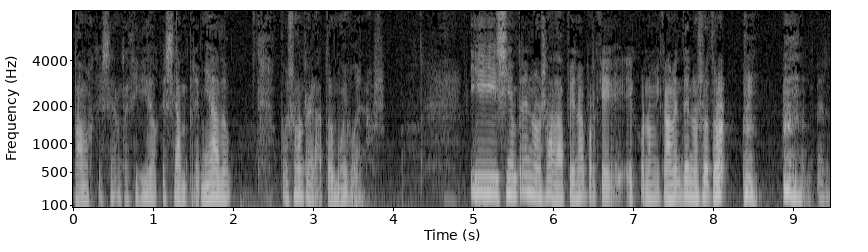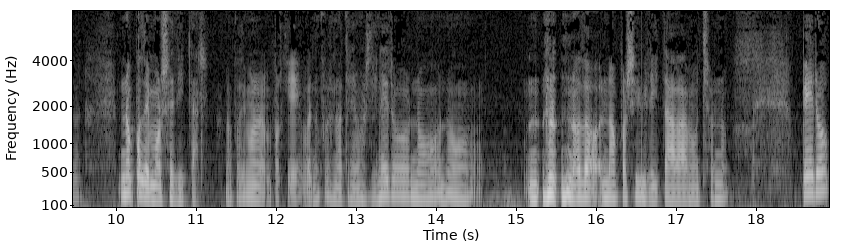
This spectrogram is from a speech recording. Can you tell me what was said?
vamos, que se han recibido, que se han premiado, pues son relatos muy buenos. Y siempre nos da pena porque económicamente nosotros, no podemos editar no podemos porque bueno pues no tenemos dinero no no no, no, posibilitaba mucho no pero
